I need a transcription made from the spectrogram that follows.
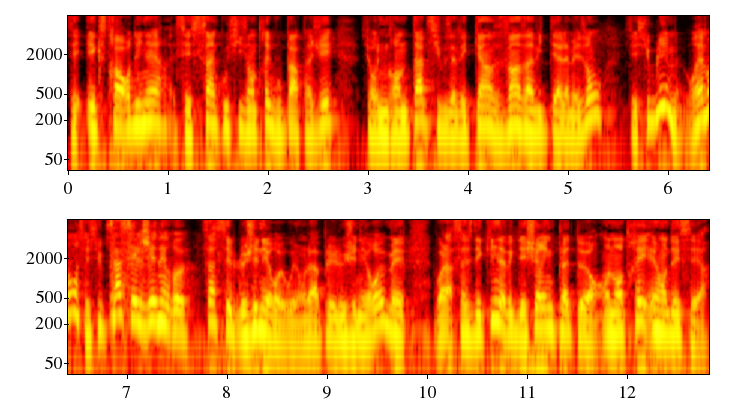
c'est extraordinaire. C'est 5 ou 6 entrées que vous partagez sur une grande table. Si vous avez 15, 20 invités à la maison, c'est sublime. Vraiment, c'est super. Ça, c'est le généreux. Ça, c'est le généreux, oui. On l'a appelé le généreux, mais voilà, ça se décline avec des sharing platters en entrée et en dessert.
